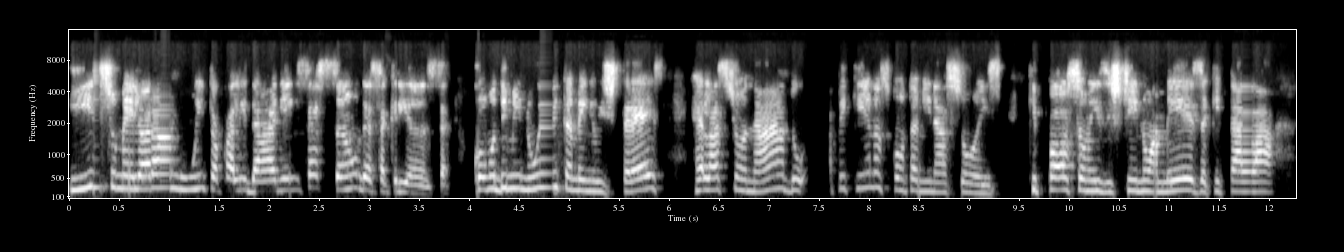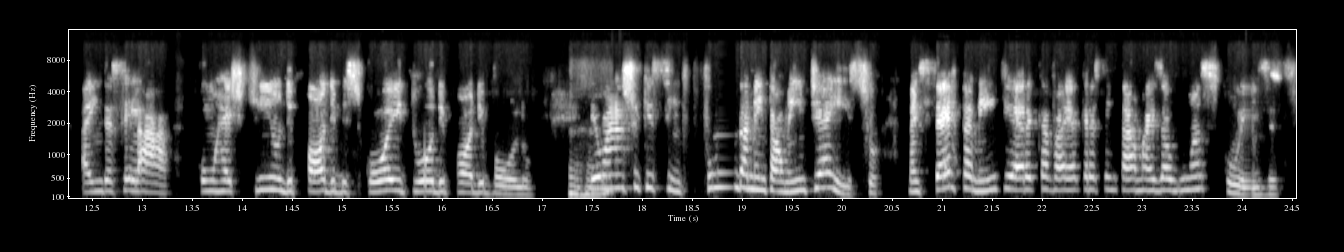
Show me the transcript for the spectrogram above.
E isso melhora muito a qualidade e a inserção dessa criança, como diminui também o estresse relacionado a pequenas contaminações que possam existir numa mesa que está lá ainda, sei lá, com um restinho de pó de biscoito ou de pó de bolo. Uhum. Eu acho que sim, fundamentalmente é isso. Mas certamente Érica vai acrescentar mais algumas coisas.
